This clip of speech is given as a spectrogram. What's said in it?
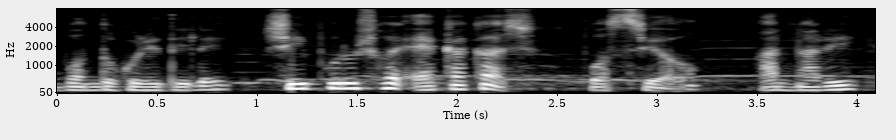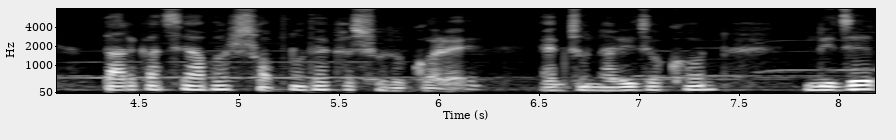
বন্ধ করে দিলে সেই পুরুষ হয় এক আকাশ পশ্রেয়। আর নারী তার কাছে আবার স্বপ্ন দেখা শুরু করে। একজন নারী যখন নিজের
